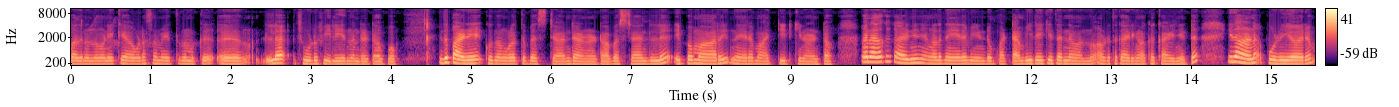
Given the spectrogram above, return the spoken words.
പതിനൊന്ന് മണിയൊക്കെ ആവുന്ന സമയത്ത് നമുക്ക് നല്ല ചൂട് ഫീൽ ചെയ്യുന്നുണ്ട് കേട്ടോ അപ്പോൾ ഇത് പഴയ കുന്നംകുളത്ത് ബസ് സ്റ്റാൻഡാണ് കേട്ടോ ബസ് സ്റ്റാൻഡിൽ ഇപ്പോൾ മാറി നേരെ മാറ്റിയിരിക്കണം കേട്ടോ അങ്ങനെ അതൊക്കെ കഴിഞ്ഞ് ഞങ്ങൾ നേരെ വീണ്ടും പട്ടാമ്പിയിലേക്ക് തന്നെ വന്നു. അവിടുത്തെ കാര്യങ്ങളൊക്കെ കഴിഞ്ഞിട്ട് ഇതാണ് പുഴയോരം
